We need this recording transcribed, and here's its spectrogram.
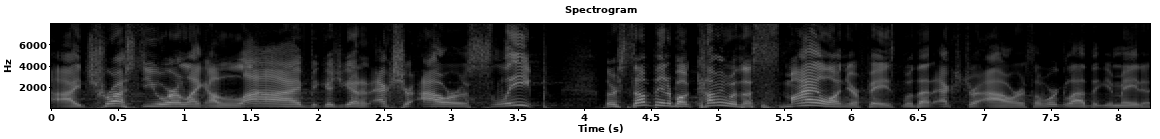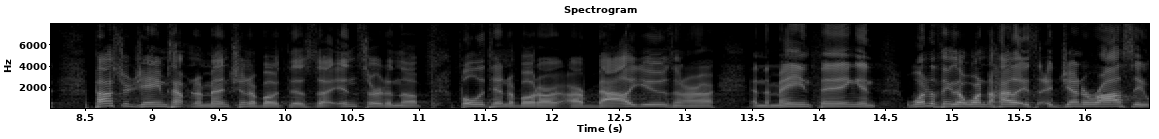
I trust you are like alive because you got an extra hour of sleep. There's something about coming with a smile on your face with that extra hour, so we're glad that you made it. Pastor James happened to mention about this uh, insert in the bulletin about our, our values and, our, and the main thing. And one of the things I wanted to highlight is generosity.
